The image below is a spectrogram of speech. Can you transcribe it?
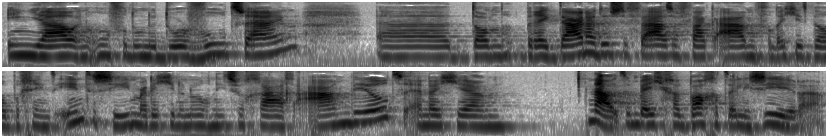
in jou en onvoldoende doorvoeld zijn. Uh, dan breekt daarna dus de fase vaak aan van dat je het wel begint in te zien, maar dat je er nog niet zo graag aan wilt en dat je nou, het een beetje gaat bagatelliseren.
